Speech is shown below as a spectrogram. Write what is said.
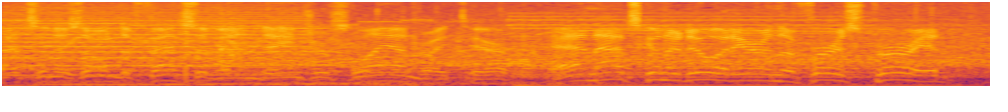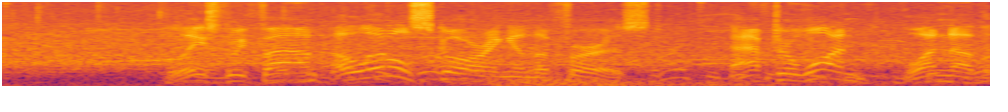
That's in his own defensive end. Dangerous land right there. And that's going to do it here in the first period. At least we found a little scoring in the first. After one, one nothing.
